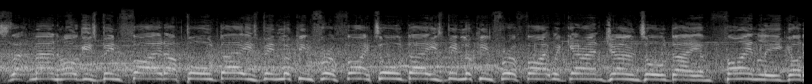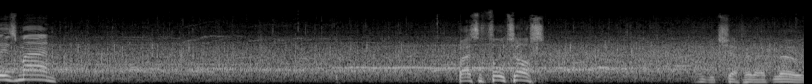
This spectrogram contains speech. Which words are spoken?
So that man Hogg, he's been fired up all day, he's been looking for a fight all day, he's been looking for a fight with Geraint Jones all day, and finally got his man. But it's a full toss. David Shepherd had no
